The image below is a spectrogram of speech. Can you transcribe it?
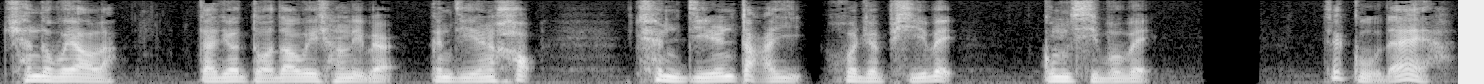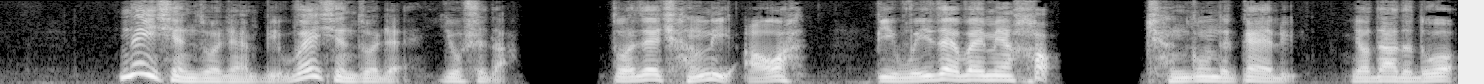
全都不要了，大家躲到卫城里边跟敌人耗，趁敌人大意或者疲惫，攻其不备。在古代啊。内线作战比外线作战优势大，躲在城里熬啊，比围在外面耗成功的概率要大得多。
